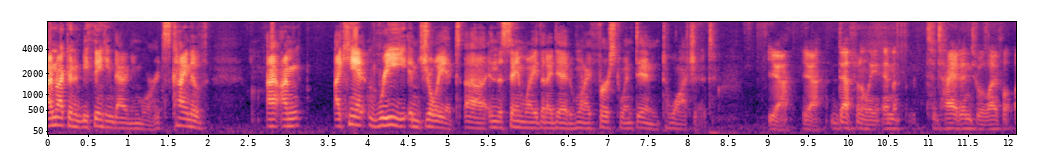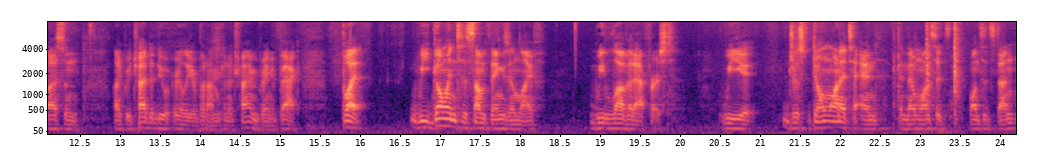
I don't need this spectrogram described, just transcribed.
I'm not going to be thinking that anymore. It's kind of, I, I'm. I can't re-enjoy it uh, in the same way that I did when I first went in to watch it. Yeah, yeah, definitely. And to tie it into a life lesson, like we tried to do earlier, but I'm gonna try and bring it back. But we go into some things in life, we love it at first. We just don't want it to end, and then once it's once it's done,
